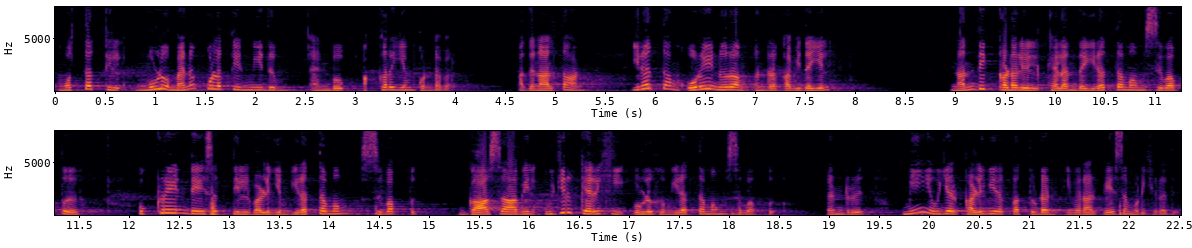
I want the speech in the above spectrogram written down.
மொத்தத்தில் முழு மனக்குலத்தின் மீதும் அன்பும் அக்கறையும் கொண்டவர். அதனால்தான் இரத்தம் ஒரே நிறம் என்ற கவிதையில் நந்திக்கடலில் கலந்த இரத்தமும் சிவப்பு உக்ரைன் தேசத்தில் வழியும் இரத்தமும் சிவப்பு காசாவில் உயிர் கருகி ஒழுகும் இரத்தமும் சிவப்பு என்று மீ உயர் கழிவிறக்கத்துடன் இவரால் பேச முடிகிறது.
